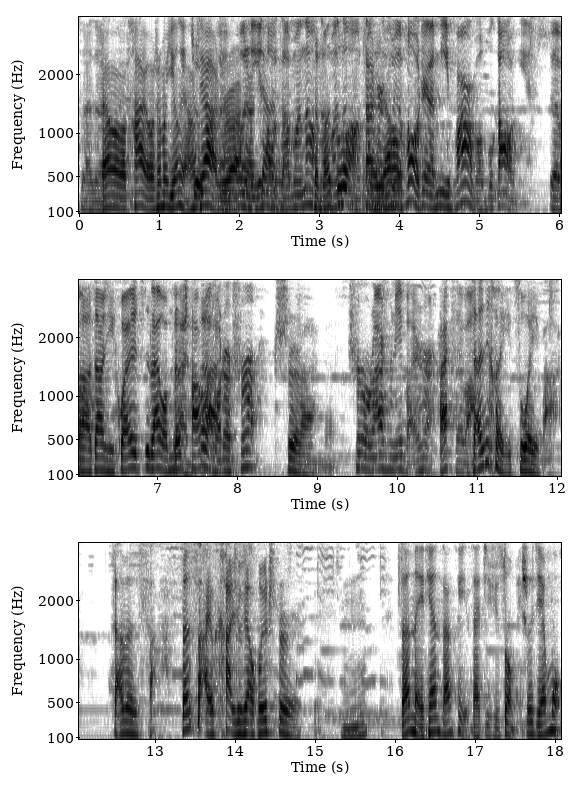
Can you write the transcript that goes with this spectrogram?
对对然后它有什么营养价值，我里头怎么弄怎么做，但是最后这个秘方我不告诉你，对吧？啊，但是你关于来我们这尝来来我这儿吃，吃来，吃出来是你本事，哎对吧？，咱可以做一把，咱们仨，咱仨又看就像回吃。嗯，咱哪天咱可以再继续做美食节目，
